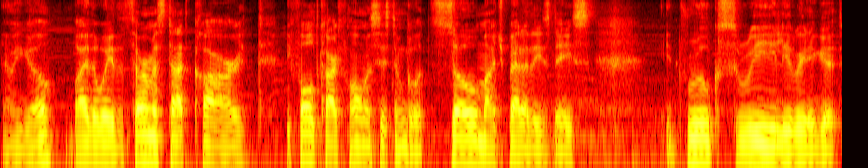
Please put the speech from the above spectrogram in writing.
There we go. By the way, the thermostat card, default card for Home Assistant got so much better these days. It looks really, really good.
